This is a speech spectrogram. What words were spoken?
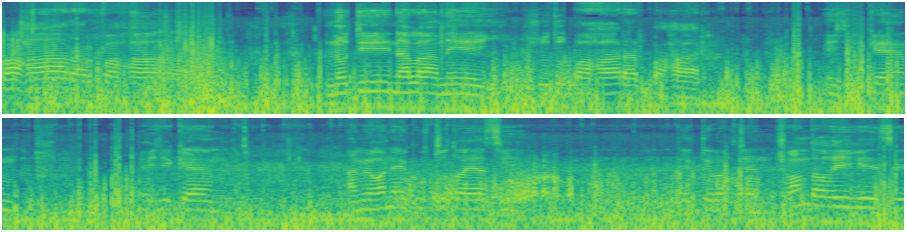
পাহাড় আর পাহাড়। নদী নালা নেই, শুধু পাহাড় আর পাহাড়। এই যে ক্যাম্প, এই যে ক্যাম্প। আমি অনেক উচ্চতায় আছি। দেখতে পাচ্ছেন, সন্ধ্যা হয়ে গিয়েছে।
